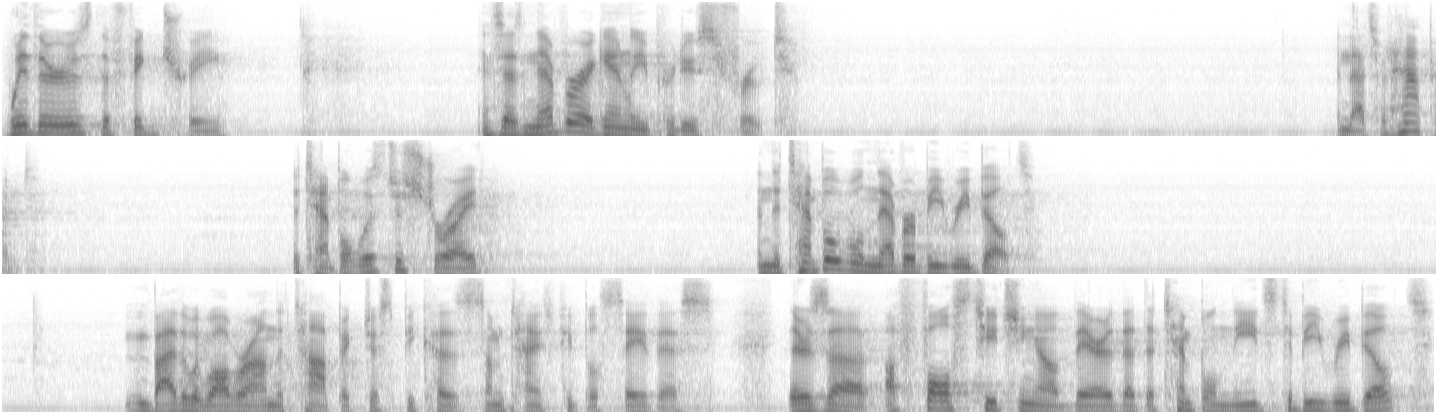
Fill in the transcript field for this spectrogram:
withers the fig tree and says, Never again will you produce fruit. And that's what happened. The temple was destroyed, and the temple will never be rebuilt. And by the way, while we're on the topic, just because sometimes people say this, there's a, a false teaching out there that the temple needs to be rebuilt.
